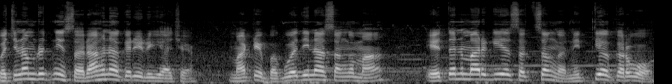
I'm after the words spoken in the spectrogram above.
વચનામૃતની સરાહના કરી રહ્યા છે. માટે ભગવદીના સંગમાં એતન માર્ગીય સત્સંગ નિત્ય કરવો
